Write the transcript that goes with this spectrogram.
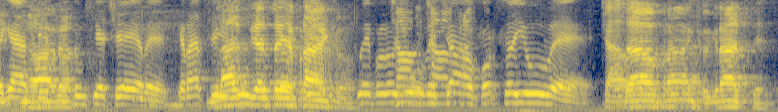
Ragazzi, no, è stato un piacere. Grazie, grazie a te, ciao, Franco. Pueblo ciao, Juve, ciao, ciao Forza Juve. Ciao, ciao Franco, grazie. grazie.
